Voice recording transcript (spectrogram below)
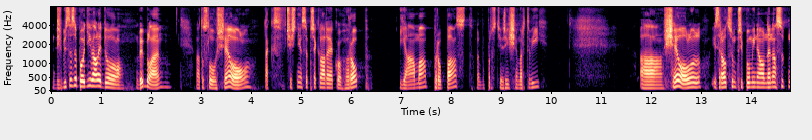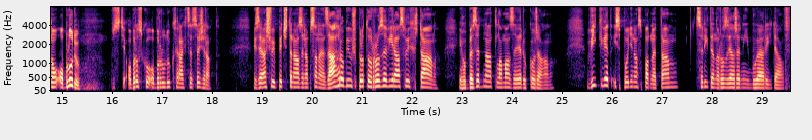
Když byste se podívali do Bible, na to slovo Sheol, tak v češtině se překládá jako hrob jáma, propast, nebo prostě říše mrtvých. A Šeol Izraelcům připomínal nenasutnou obludu, prostě obrovskou obludu, která chce sežrat. V Izajášovi 5.14 je napsané, záhroby už proto rozevírá svůj chřtán, jeho bezedná tlama zeje do kořán. Výkvět i spodina spadne tam, celý ten rozjařený bujarý dáv.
